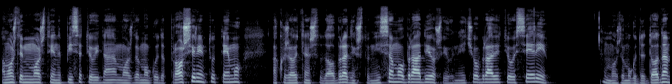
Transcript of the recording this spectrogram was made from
a možda mi možete i napisati ovih dana, možda mogu da proširim tu temu, ako želite nešto da obradim što nisam obradio, što neću obraditi u ovoj seriji, možda mogu da dodam.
